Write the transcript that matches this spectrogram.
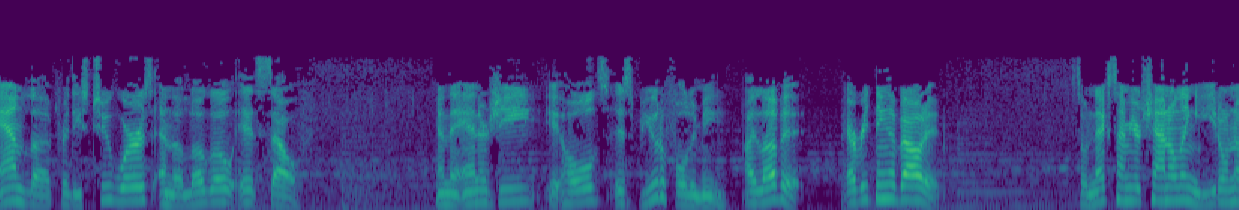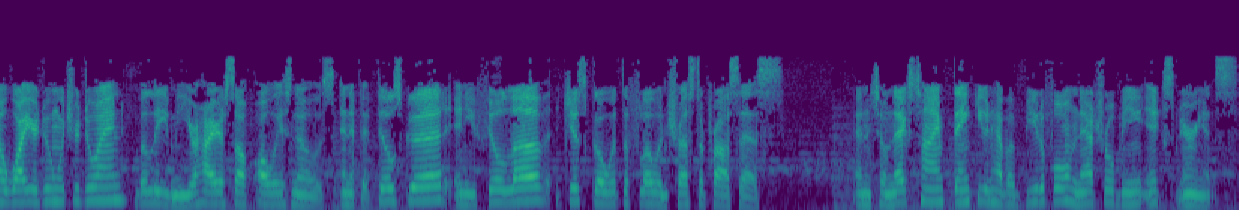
and love for these two words and the logo itself. And the energy it holds is beautiful to me. I love it. Everything about it. So next time you're channeling you don't know why you're doing what you're doing, believe me, your higher self always knows. And if it feels good and you feel love, just go with the flow and trust the process. And until next time, thank you and have a beautiful natural being experience.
